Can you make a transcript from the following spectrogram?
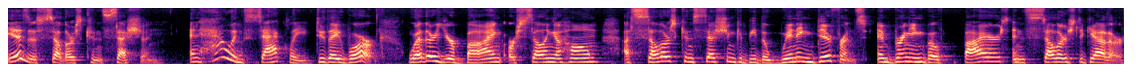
is a seller's concession? And how exactly do they work? Whether you're buying or selling a home, a seller's concession could be the winning difference in bringing both buyers and sellers together.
